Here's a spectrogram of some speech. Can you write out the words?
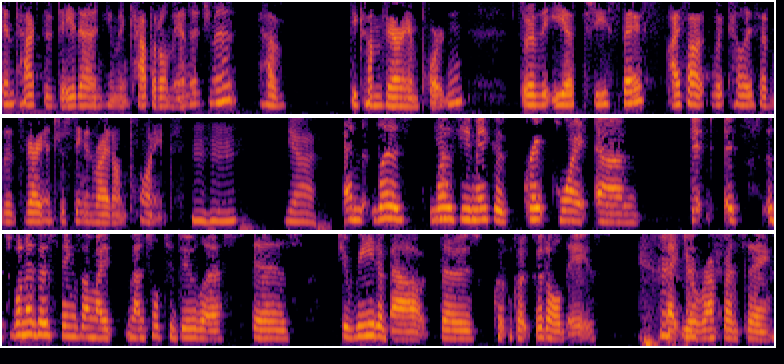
impact of data and human capital management have become very important. sort of the ESG space. I thought what Kelly said was very interesting and right on point. Mm-hmm. Yeah. And Liz, Liz, you make a great point, and it, it's it's one of those things on my mental to-do list is to read about those quote unquote good old days that you're referencing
